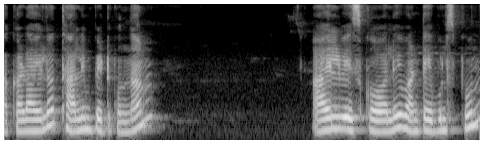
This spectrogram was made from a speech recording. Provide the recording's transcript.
ఆ కడాయిలో తాలింపు పెట్టుకుందాం. ఆయిల్ వేసుకోవాలి వన్ టేబుల్ స్పూన్.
